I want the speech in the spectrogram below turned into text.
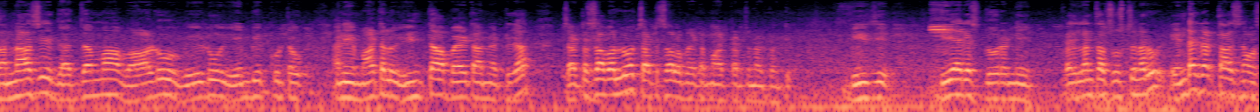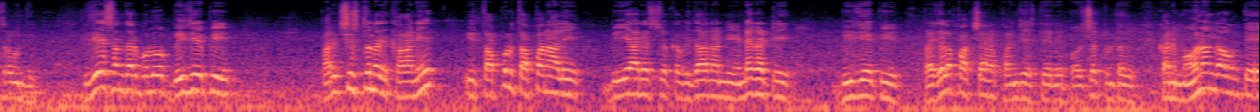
సన్నాసి దద్దమ్మ వాడు వీడు ఏం బిక్కుంటావు అనే మాటలు ఇంటా బయట అన్నట్టుగా చట్టసభల్లో చట్టసభల బయట మాట్లాడుతున్నటువంటి బీజీ బీఆర్ఎస్ ధోరణి ప్రజలంతా చూస్తున్నారు. ఎండగట్టాల్సిన అవసరం ఉంది. ఇదే సందర్భంలో బీజేపీ పరీక్షిస్తున్నది కానీ ఈ తప్పులు తప్పనాలి. బీఆర్ఎస్ యొక్క విధానాన్ని ఎండగట్టి బీజేపీ ప్రజల పక్షాన పనిచేస్తేనే భవిష్యత్తు ఉంటుంది. కానీ మౌనంగా ఉంటే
